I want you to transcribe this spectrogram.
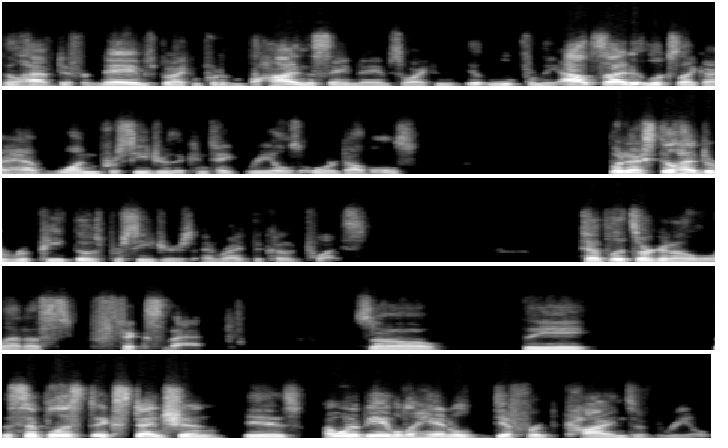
They'll have different names, but I can put them behind the same name. So I can, it, from the outside, it looks like I have one procedure that can take reals or doubles. But I still had to repeat those procedures and write the code twice. Templates are going to let us fix that. So the the simplest extension is I want to be able to handle different kinds of real.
